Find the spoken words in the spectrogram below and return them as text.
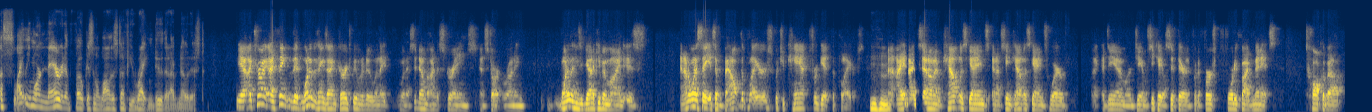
a slightly more narrative focus in a lot of the stuff you write and do that I've noticed. Yeah, I try. I think that one of the things I encourage people to do when they when they sit down behind the screens and start running, one of the things you've got to keep in mind is and I don't want to say it's about the players, but you can't forget the players. Mm-hmm. I, I've said on countless games, and I've seen countless games where a DM or GM or CK will sit there and for the first 45 minutes talk about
